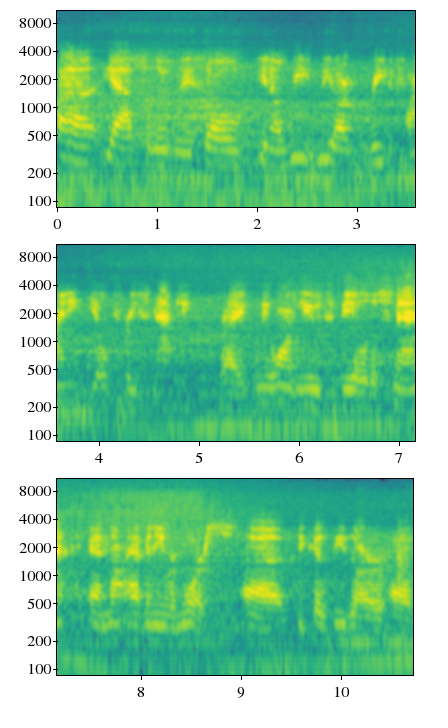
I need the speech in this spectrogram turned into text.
Uh, yeah, absolutely. So, you know, we, we are redefining guilt-free snacking, right? We want you to be able to snack and not have any remorse uh, because these are uh,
